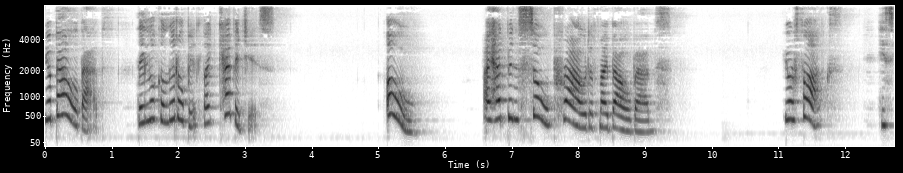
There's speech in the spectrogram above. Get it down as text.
Your baobabs, they look a little bit like cabbages. Oh! I had been so proud of my baobabs. Your fox. His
